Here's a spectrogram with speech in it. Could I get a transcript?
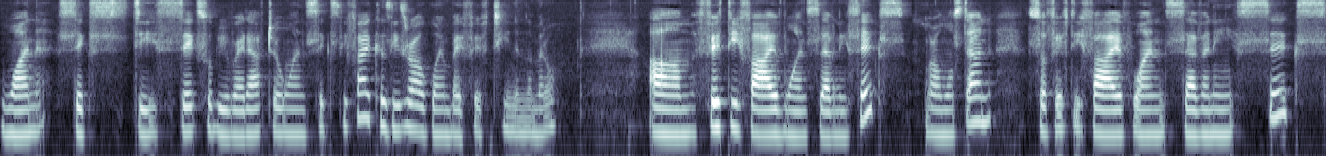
166 will be right after 165 because these are all going by 15 in the middle. Um, 55, 176. We're almost done. So 55, 176.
